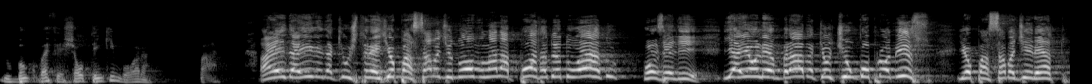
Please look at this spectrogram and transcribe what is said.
E o banco vai fechar, eu tenho que ir embora. Tá. Aí daí, daqui uns três dias, eu passava de novo lá na porta do Eduardo Roseli. E aí eu lembrava que eu tinha um compromisso. E eu passava direto.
